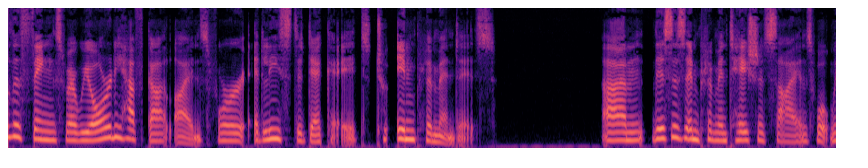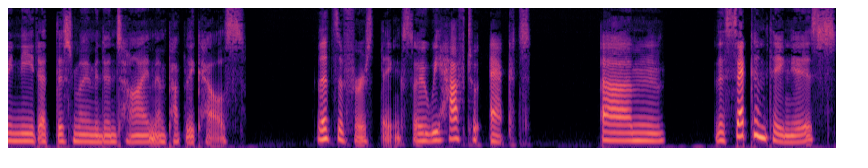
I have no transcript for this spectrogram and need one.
the things where we already have guidelines for at least a decade to implement it. Um, this is implementation science, what we need at this moment in time in public health. That's the first thing. So we have to act. Um, the second thing is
